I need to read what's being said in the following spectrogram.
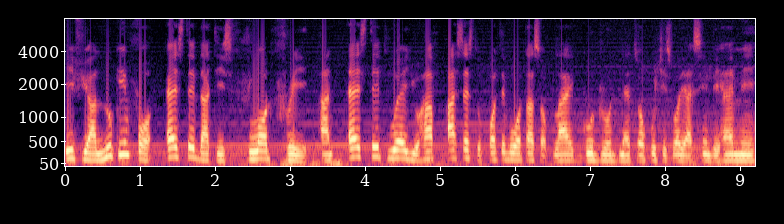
If you are looking for estate that is flood free, an estate where you have access to potable water supply, good road network, which is what you are seeing behind me,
